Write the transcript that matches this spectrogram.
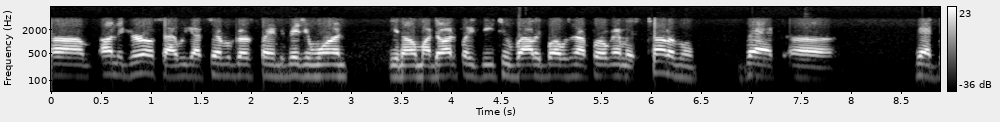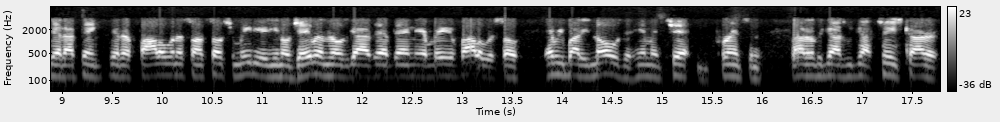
um, on the girls' side, we got several girls playing Division One. You know, my daughter plays D two volleyball was in our program. There's a ton of them that uh, that that I think that are following us on social media. You know, Jalen and those guys have down there a million followers, so everybody knows that him and Chet and Prince and a lot of other guys. We got Chase Carter,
